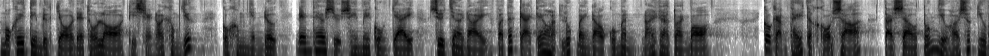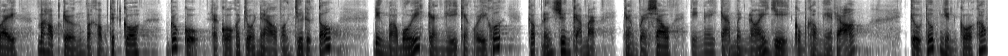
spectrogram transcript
Một khi tìm được chỗ để thổ lộ Thì sẽ nói không dứt. Cô không nhìn được, Đem theo sự say mê cuồng chạy, Sự chờ đợi Và tất cả kế hoạch lúc ban đầu của mình Nói ra toàn bộ. Cô cảm thấy thật khổ sở, Tại sao tốn nhiều hơi sức như vậy Mà học trưởng vẫn không thích cô? Rốt cuộc là cô có chỗ nào vẫn chưa được tốt? Điền bảo bối, càng nghĩ càng ủy khuất cốc đến sưng cả mặt. Càng về sau thì ngay cả mình nói gì cũng không nghe rõ. Cựu thúc nhìn cô khóc,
